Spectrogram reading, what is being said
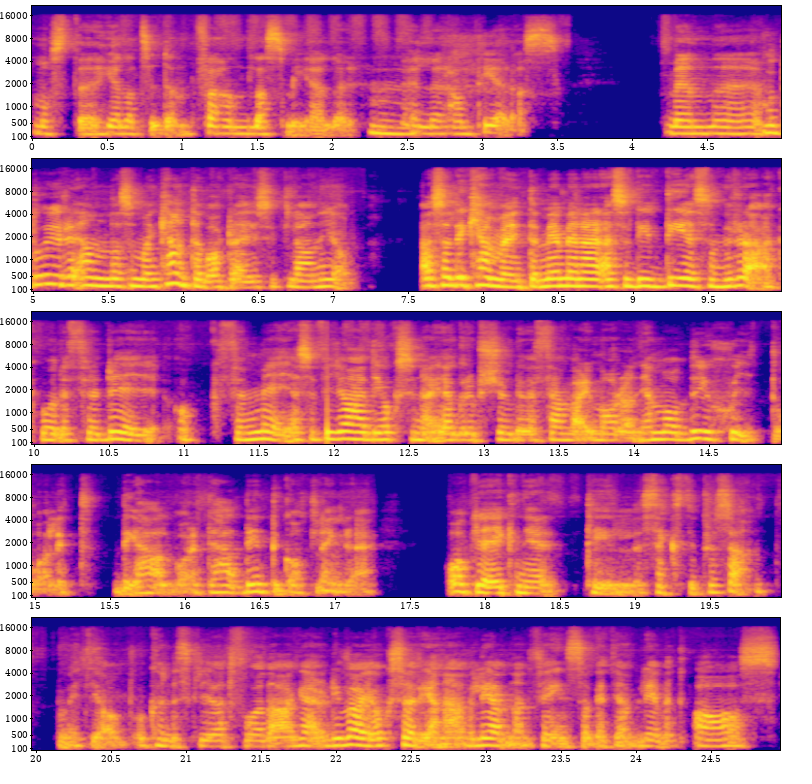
måste hela tiden förhandlas med eller, Mm. eller hanteras. Men eh, Och då är det enda som man kan ta bort är sitt lönejobb. Alltså det kan man inte, men jag menar alltså det är det som rök både för dig och för mig. Alltså för jag hade också när jag går upp 20 över 5 varje morgon, jag mådde ju skitdåligt det halvåret. Det hade inte gått längre. Och jag gick ner till 60 procent på mitt jobb och kunde skriva två dagar. Och det var ju också ren överlevnad för jag insåg att jag blev ett as.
